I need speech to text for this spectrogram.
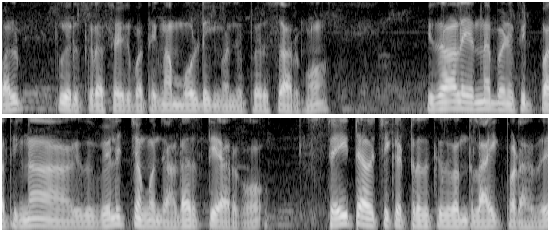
பல்ப் இருக்கிற சைடு பார்த்திங்கன்னா மோல்டிங் கொஞ்சம் பெருசாக இருக்கும். இதனால் என்ன பெனிஃபிட் பார்த்திங்கன்னா இது வெளிச்சம் கொஞ்சம் அடர்த்தியாக இருக்கும். ஸ்ட்ரெயிட்டாக வச்சு கட்டுறதுக்கு இது வந்து லாய்க்கப்படாது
